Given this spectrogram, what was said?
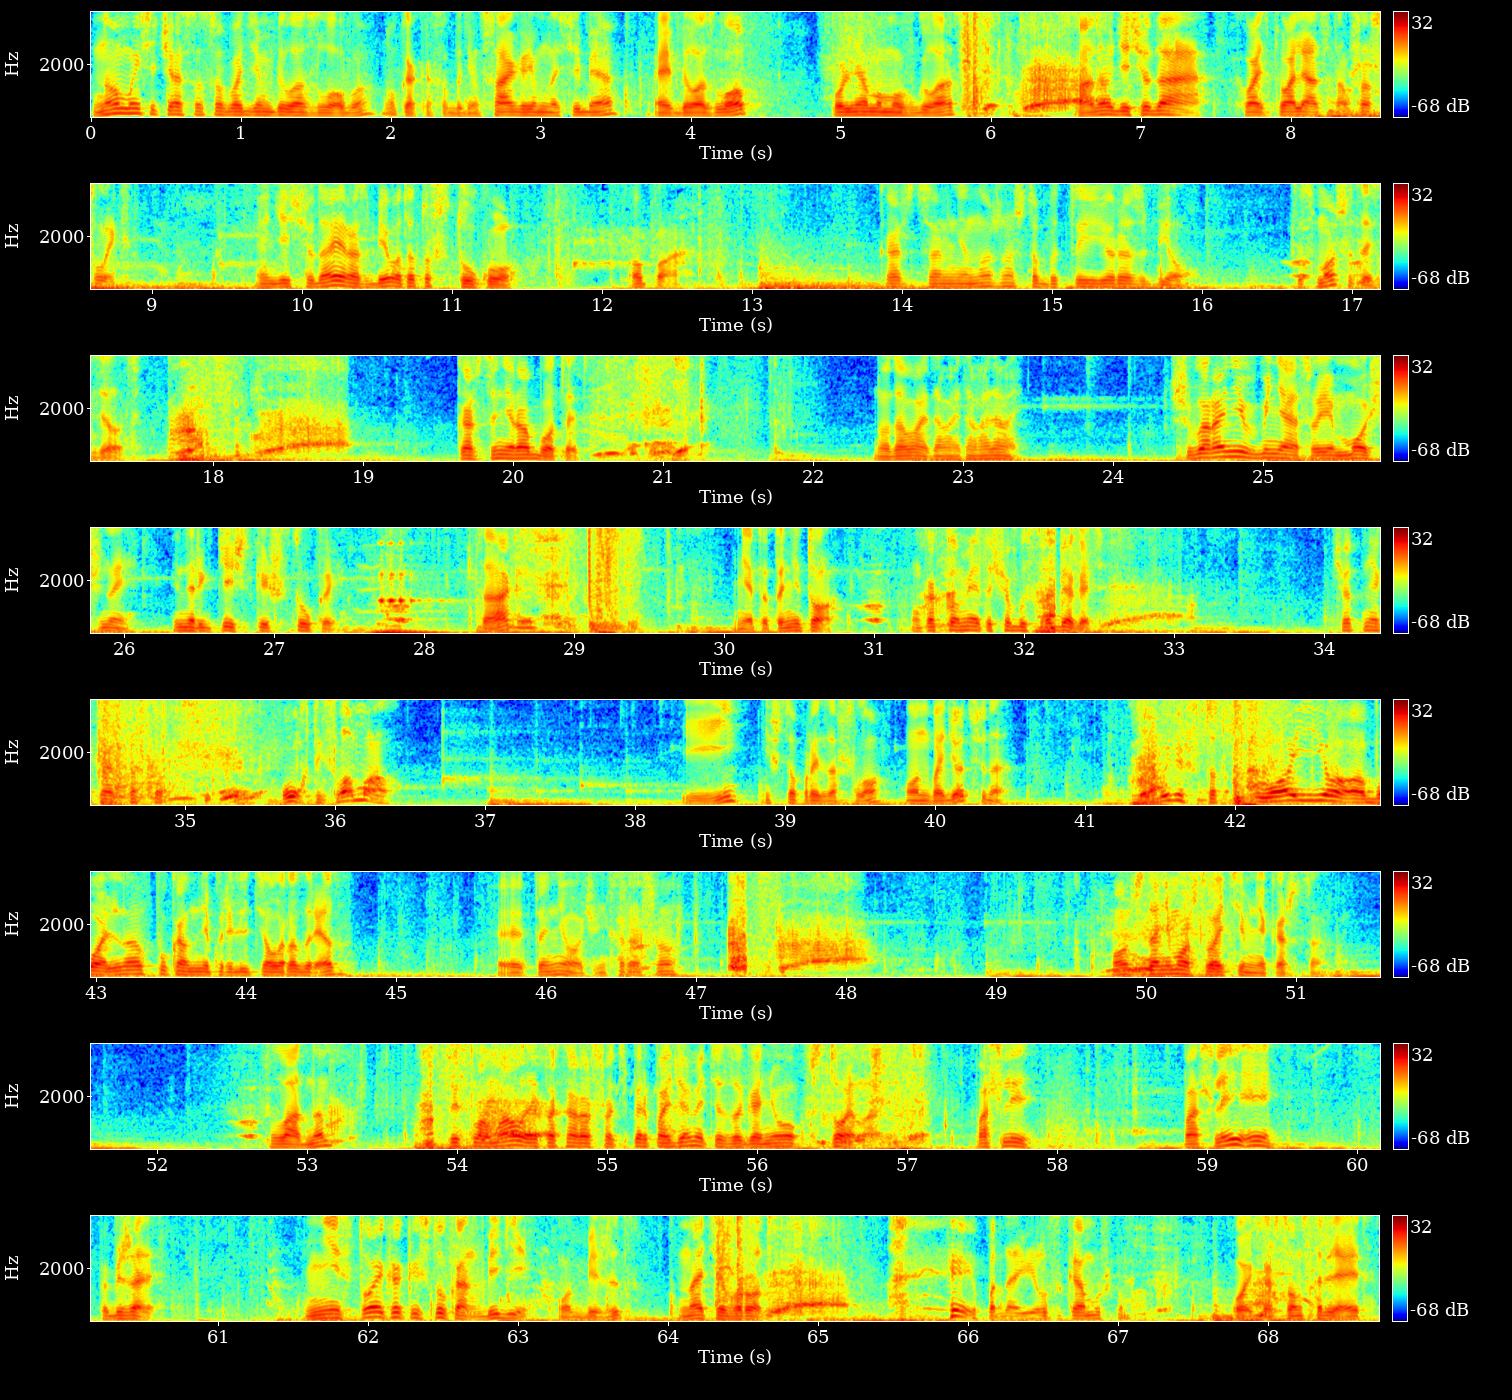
Но мы сейчас освободим белозлоба. Ну как освободим? Сагрим на себя. Эй, белозлоб. Пульнем ему в глаз. А ну иди сюда. Хватит валяться там, шашлык. Иди сюда и разбей вот эту штуку. Опа. Кажется, мне нужно, чтобы ты ее разбил. Ты сможешь это сделать? Кажется, не работает. Ну давай, давай, давай, давай. Швырани в меня своей мощной энергетической штукой. Так. Нет, это не то. Он как-то умеет еще быстро бегать. Что-то мне кажется, что... Ух ты, сломал! И? И что произошло? Он войдет сюда? Будешь что-то... Ой-ё, больно, в пукан мне прилетел разряд. Это не очень хорошо. Он сюда не может войти, мне кажется. Ладно. Ты сломал, это хорошо. Теперь пойдем, я тебя загоню в стойло. Пошли. Пошли и... Побежали. Не стой, как истукан, беги. Вот бежит. На тебе в рот. Подавился камушком. Ой, кажется, он стреляет.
